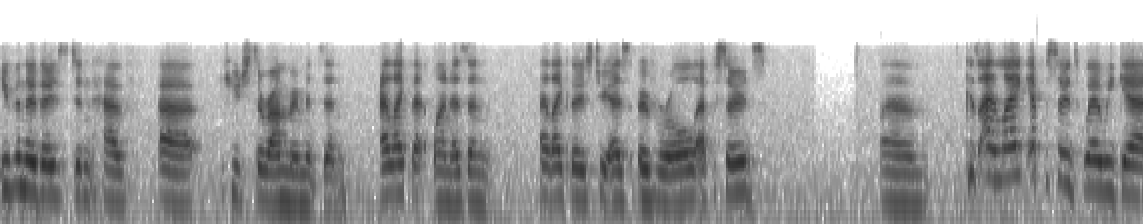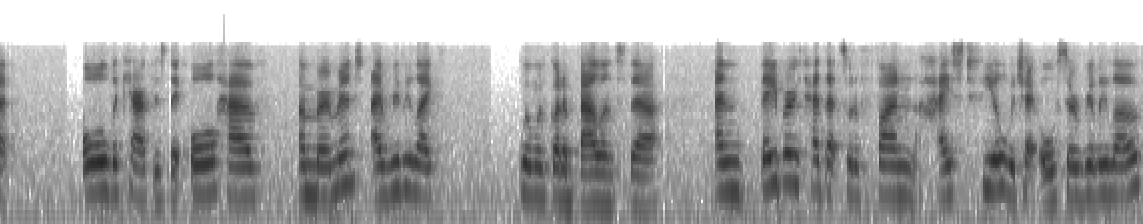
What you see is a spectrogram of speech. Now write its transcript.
Even though those didn't have uh, huge Saram moments in. I like that one as an I like those two as overall episodes. Um, because I like episodes where we get all the characters. They all have a moment. I really like when we've got a balance there. And they both had that sort of fun heist feel, which I also really love.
